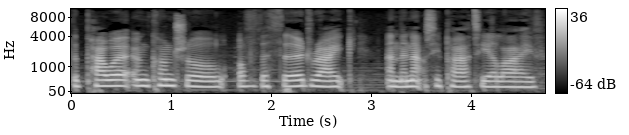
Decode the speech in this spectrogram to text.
the power and control of the Third Reich and the Nazi Party alive.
